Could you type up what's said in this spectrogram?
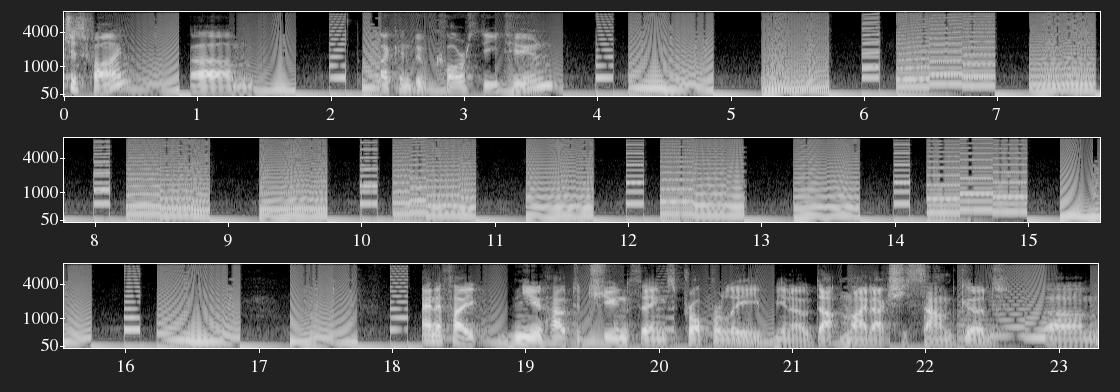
Which is fine. Um, I can do coarse detune. And if I knew how to tune things properly, you know, that might actually sound good. Um,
